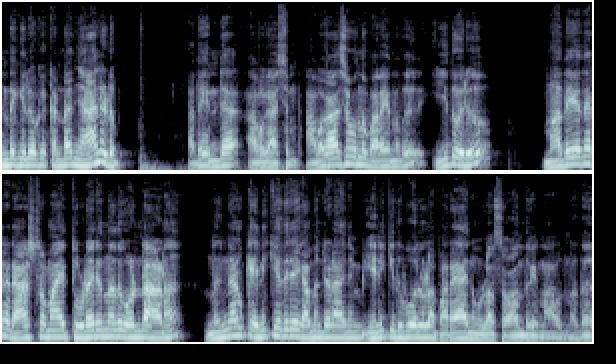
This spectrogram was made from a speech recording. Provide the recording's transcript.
എന്തെങ്കിലുമൊക്കെ കണ്ടാൽ ഞാനിടും. അത് എന്റെ അവകാശം. അവകാശം എന്ന് പറയുന്നത് ഇതൊരു മതേതര രാഷ്ട്രമായി തുടരുന്നത് കൊണ്ടാണ് നിങ്ങൾക്ക് എനിക്കെതിരെ കമന്റ് ഇടാനും എനിക്കിതുപോലുള്ള പറയാനുമുള്ള സ്വാതന്ത്ര്യമാവുന്നത്.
